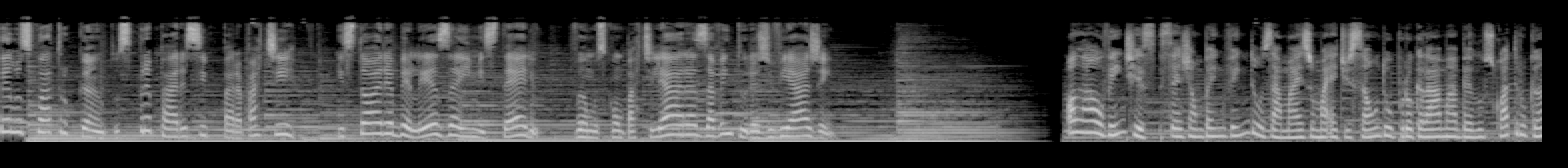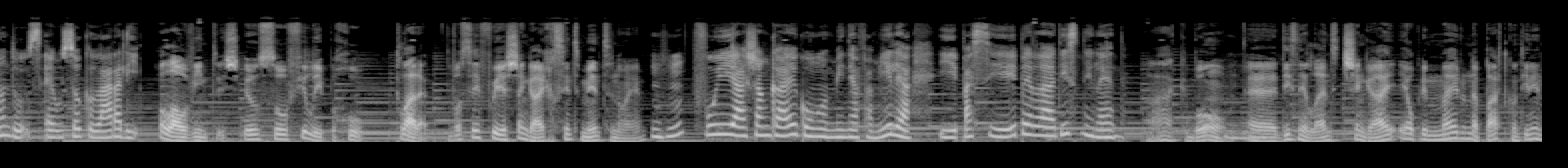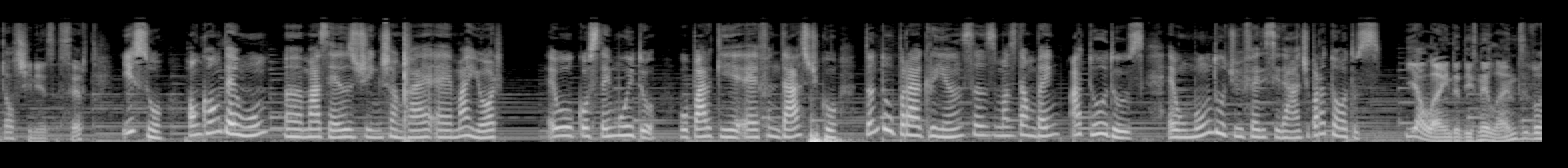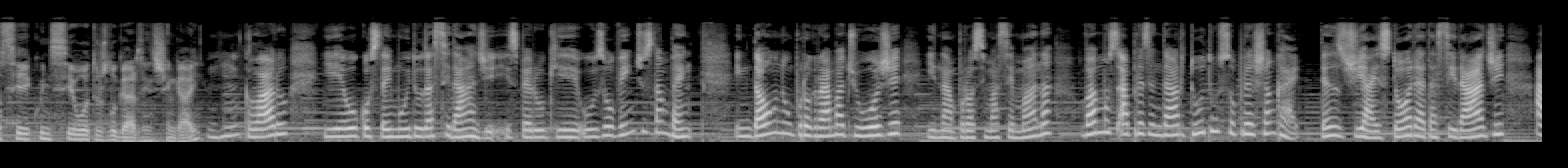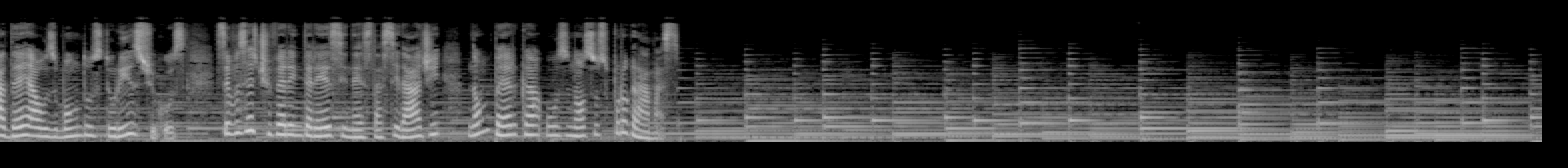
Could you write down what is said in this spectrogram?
Pelos quatro cantos, prepare-se para partir. História, beleza e mistério. Vamos compartilhar as aventuras de viagem. Olá, ouvintes! Sejam bem-vindos a mais uma edição do programa Pelos Quatro Cantos. Eu sou Clara Lee. Olá, ouvintes. Eu sou Filipe Hu. Clara, você foi a Xangai recentemente, não é? Uhum. Fui a Xangai com a minha família e passei pela Disneyland. Ah, que bom! Uhum. A Disneyland de Xangai é o primeiro na parte continental chinesa, certo? Isso. Hong Kong tem um, ah, mas este em Xangai é maior. Eu gostei muito. O parque é fantástico, tanto para crianças, mas também adultos. É um mundo de felicidade para todos. E além da Disneyland, você conheceu outros lugares em Xangai? Uhum, claro, e eu gostei muito da cidade. Espero que os ouvintes também. Então, no programa de hoje e na próxima semana, vamos apresentar tudo sobre Xangai, desde a história da cidade até aos pontos turísticos. Se você tiver interesse nesta cidade, não perca os nossos programas.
